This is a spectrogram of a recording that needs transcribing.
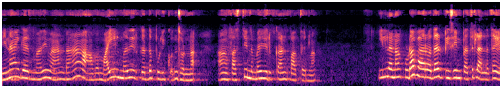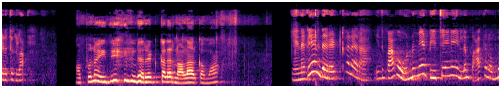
விநாயகர் மாதிரி வேண்டாம். அவன் மயில் மாதிரி இருக்கிறத பிடிக்கும்னு சொன்னான். அவன் ஃபஸ்ட்டு இந்த மாதிரி இருக்கான்னு பார்த்துக்கலாம். இல்லைன்னா கூட வேறு ஏதாவது டிசைன் பார்த்துட்டு நல்லதாக எடுத்துக்கலாம். அப்போனா இது இந்த ரெட் கலர் நல்லா இருக்காமா எனவே அந்த ரெட் கலரா இது பார்க்க ஒன்றுமே டிசைனே இல்லை. பார்க்க ரொம்ப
